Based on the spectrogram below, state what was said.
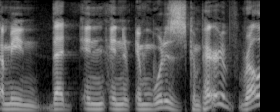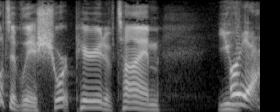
I mean that in in, in what is comparative relatively a short period of time You've oh, yeah.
